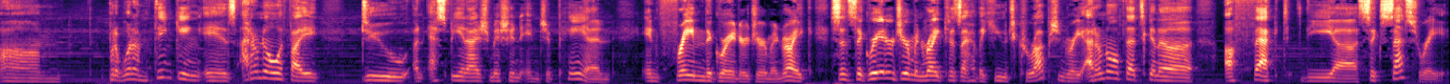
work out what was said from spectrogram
Um, but what I'm thinking is, I don't know if I do an espionage mission in Japan and frame the Greater German Reich. Since the Greater German Reich doesn't have a huge corruption rate, I don't know if that's going to affect the uh, success rate.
